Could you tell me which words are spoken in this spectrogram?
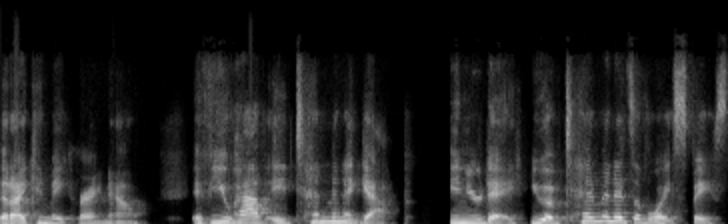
that i can make right now? If you have a 10 minute gap in your day you have 10 minutes of white space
